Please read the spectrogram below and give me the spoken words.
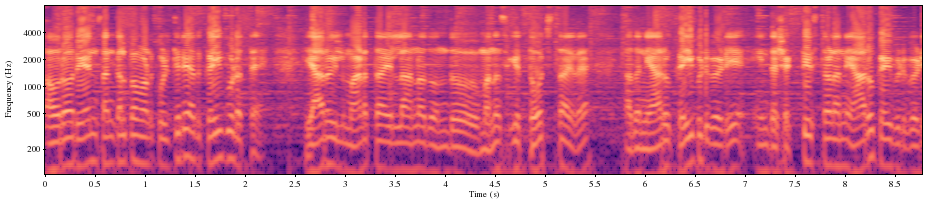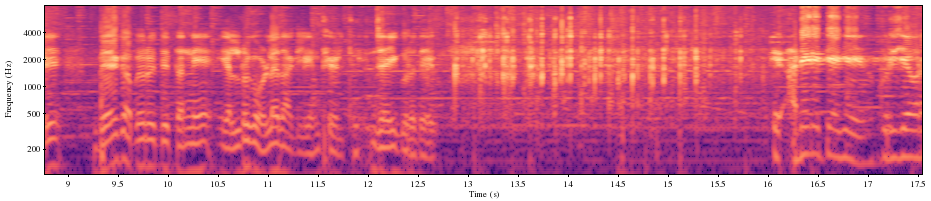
ಅವ್ರವ್ರು ಏನು ಸಂಕಲ್ಪ ಮಾಡ್ಕೊಳ್ತೀರಿ, ಅದು ಕೈಗೂಡತ್ತೆ. ಯಾರು ಇಲ್ಲಿ ಮಾಡ್ತಾ ಇಲ್ಲ ಅನ್ನೋದು ಒಂದು ಮನಸ್ಸಿಗೆ ತೋಚ್ತಾ ಇದೆ. ಅದನ್ನು ಯಾರೂ ಕೈ ಬಿಡಬೇಡಿ. ಇಂಥ ಶಕ್ತಿ ಸ್ಥಳನ ಯಾರೂ ಕೈ ಬಿಡಬೇಡಿ. ಬೇಗ ಅಭಿವೃದ್ಧಿ ತನ್ನಿ. ಎಲ್ರಿಗೂ ಒಳ್ಳೇದಾಗಲಿ ಅಂತ ಹೇಳ್ತೀನಿ. ಜೈ ಗುರುದೇವ್. ಅದೇ ರೀತಿಯಾಗಿ ಗುರುಜಿಯವರ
